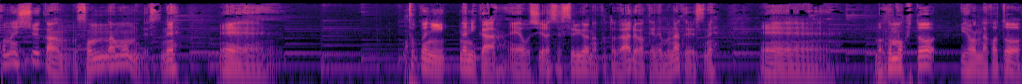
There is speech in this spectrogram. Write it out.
この一週間、そんなもんですね。えー、特に何か、えー、お知らせするようなことがあるわけでもなくですね、えー、黙々といろんなことを、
